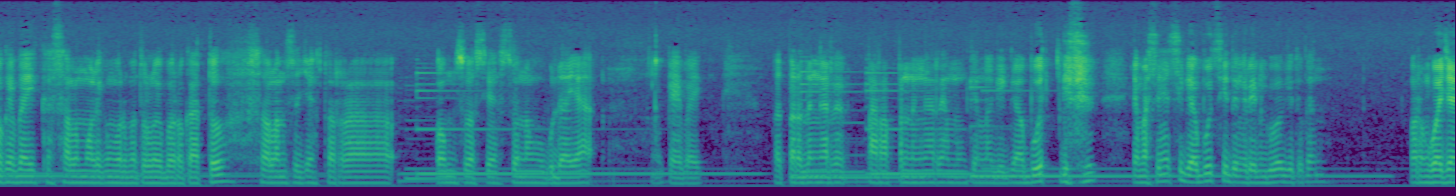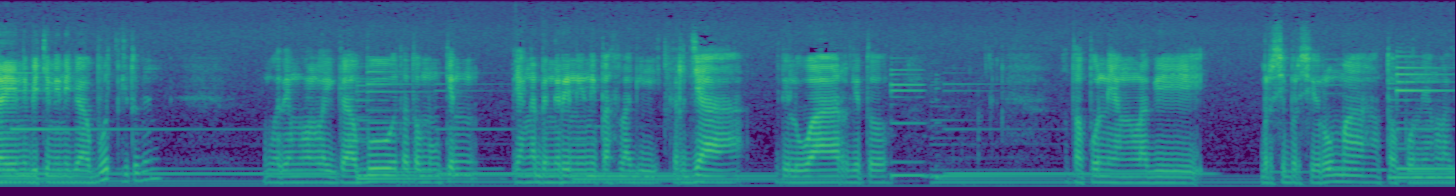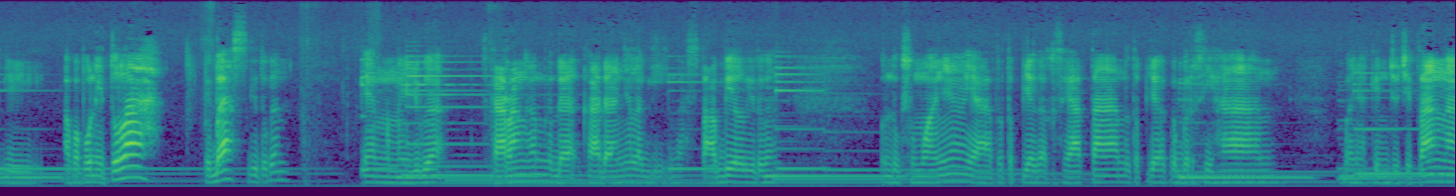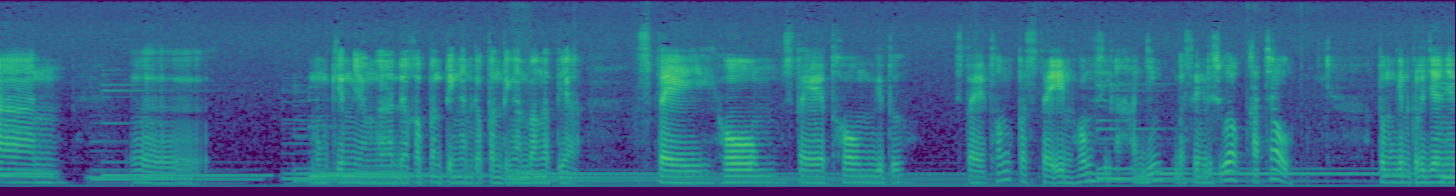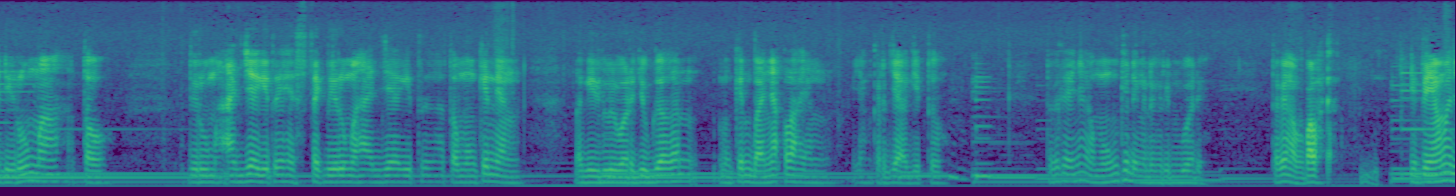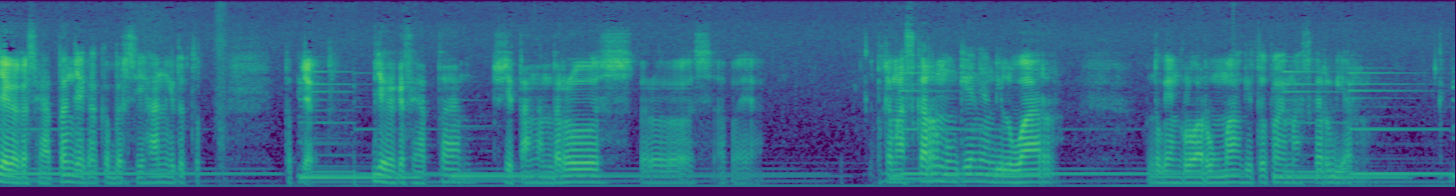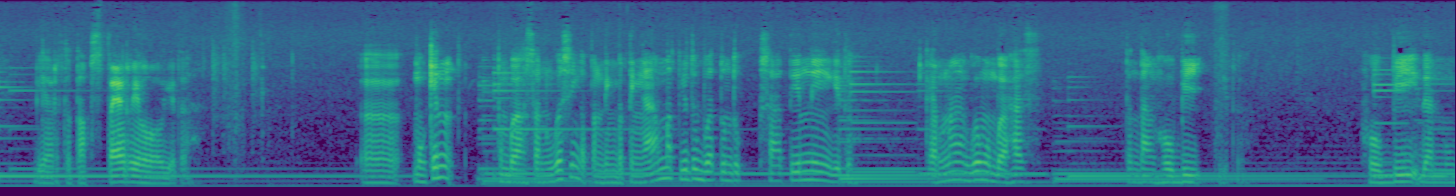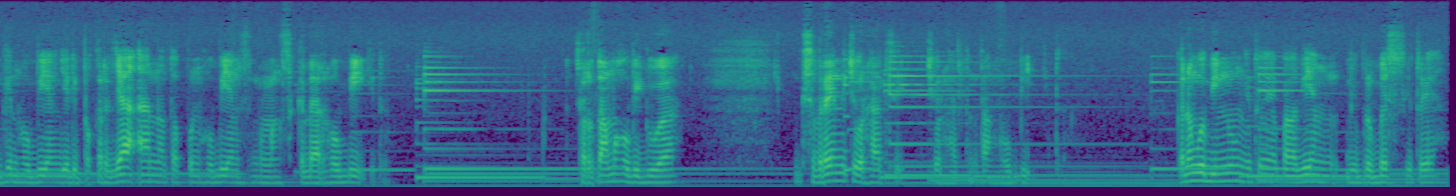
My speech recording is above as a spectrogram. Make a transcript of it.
Oke baik, Assalamualaikum warahmatullahi wabarakatuh. Salam sejahtera, Om Swastiastu, Namo Buddhaya. Oke baik. Buat para dengar, para pendengar yang mungkin lagi gabut gitu. Yang pastinya sih gabut sih dengerin gue gitu kan. Orang gue aja ini bikin ini gabut gitu kan. Buat yang mau gabut atau mungkin yang ngedengerin ini pas lagi kerja di luar gitu. Ataupun yang lagi bersih-bersih rumah ataupun yang lagi apa pun itulah bebas gitu kan. Yang namanya juga sekarang kan keadaannya lagi nggak stabil gitu kan. Untuk semuanya ya tetap jaga kesehatan tetap jaga kebersihan banyakin cuci tangan eh, mungkin yang nggak ada kepentingan-kepentingan banget ya stay home stay at home gitu. Stay at home pas stay in home sih? Ah anjing bahasa Inggris gua kacau atau mungkin kerjanya di rumah atau di rumah aja gitu ya hashtag di rumah aja gitu. Atau mungkin yang lagi di luar juga kan mungkin banyak lah yang yang kerja gitu. Tapi kayaknya nggak mungkin deh dengerin gue deh. Tapi nggak apa-apa lah. Intinya mah jaga kesehatan jaga kebersihan gitu tetap tetap jaga, jaga kesehatan cuci tangan terus terus apa ya pakai masker mungkin yang di luar. Untuk yang keluar rumah gitu pakai masker biar biar tetap steril gitu. Uh, mungkin pembahasan gue sih nggak penting-penting amat gitu buat untuk saat ini gitu. Karena gue membahas tentang hobi gitu. Hobi dan mungkin hobi yang jadi pekerjaan ataupun hobi yang memang sekedar hobi gitu. Terutama hobi gue sebenarnya ini curhat sih curhat tentang hobi gitu. Kadang gue bingung gitu ya apalagi yang di Brebes gitu ya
